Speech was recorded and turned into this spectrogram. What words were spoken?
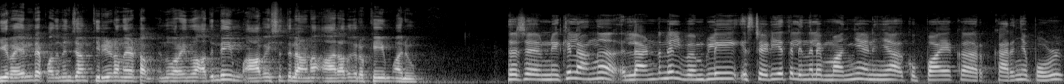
ഈ റയലിന്റെ പതിനഞ്ചാം കിരീട നേട്ടം എന്ന് പറയുന്നത് അതിന്റെയും ആവേശത്തിലാണ് ആരാധകരൊക്കെയും അനു. തീർച്ചയായും. നിഖിൽ അങ്ങ് ലണ്ടനിൽ വെംബ്ലി സ്റ്റേഡിയത്തിൽ ഇന്നലെ മഞ്ഞണിഞ്ഞ കുപ്പായക്കാർ കരഞ്ഞപ്പോൾ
